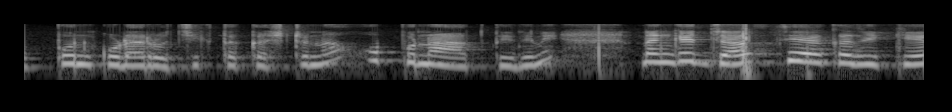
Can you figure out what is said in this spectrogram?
ಉಪ್ಪನ್ನು ಕೂಡ ರುಚಿಗೆ ತಕ್ಕಷ್ಟನ್ನ ಉಪ್ಪನ್ನ ಹಾಕ್ತಿದ್ದೀನಿ. ನನಗೆ ಜಾಸ್ತಿ ಹಾಕೋದಕ್ಕೆ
